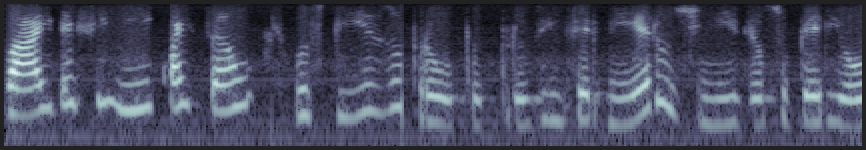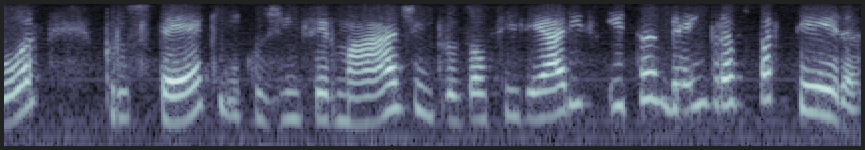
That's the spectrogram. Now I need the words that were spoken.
vai definir quais são os pisos para os enfermeiros de nível superior, para os técnicos de enfermagem, para os auxiliares e também para as parteiras.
